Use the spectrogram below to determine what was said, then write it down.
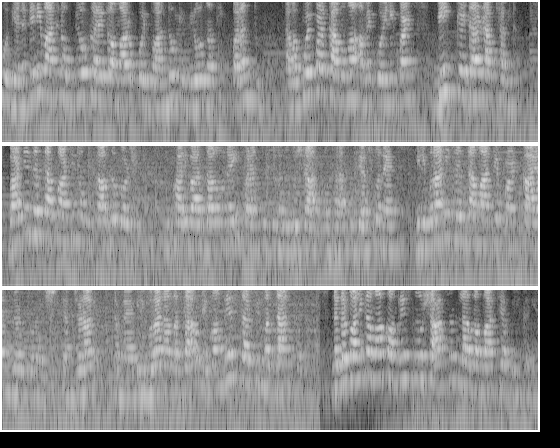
ખોદી અને તેની માટીનો ઉપયોગ કરે તો અમારો કોઈ વાંધો કે વિરોધ નથી. પરંતુ આવા કોઈ પણ કામોમાં અમે કોઈની પણ બીક કે ડર રાખ્યા વિના ભારતીય જનતા પાર્ટીનો મુકાબલો કરશું. હું ખાલી વાસદાનો નહીં, પરંતુ સમગ્ર ગુજરાતનો ધારાસભ્ય છું અને બિલીમોરાની જનતા માટે પણ કાયમ લડતો રહીશ. તેમ જણાવ્યું તેમણે બિલીમોરાના મતદારોને કોંગ્રેસ તરફી મતદાન કરી નગરપાલિકામાં કોંગ્રેસનું શાસન લાવવા માટે અપીલ કરી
